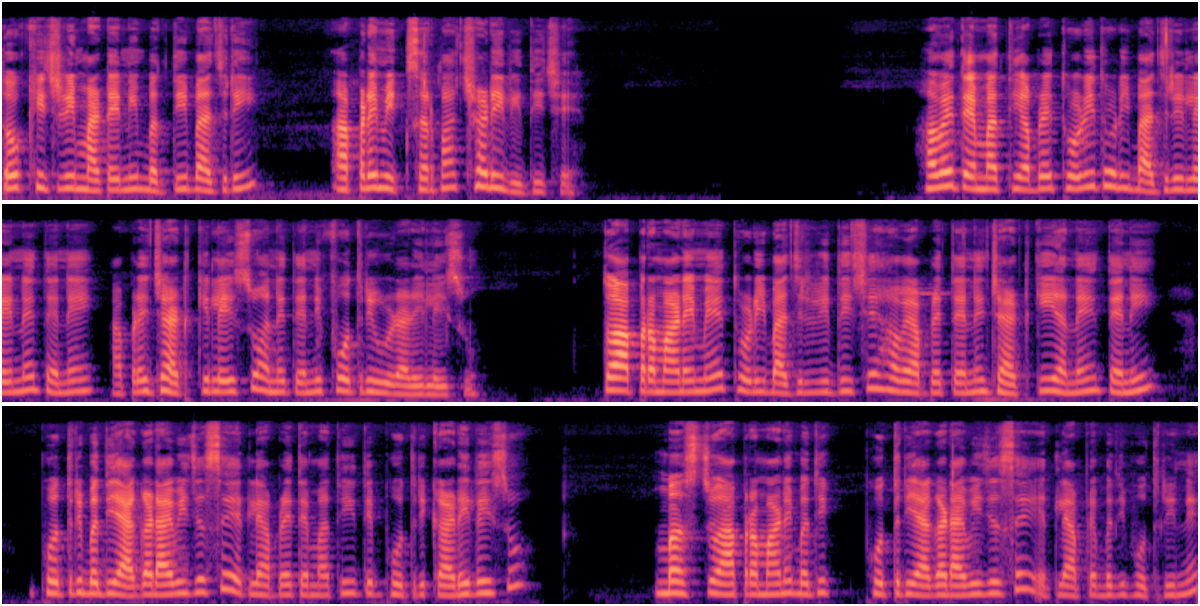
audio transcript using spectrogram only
તો ખીચડી માટેની બધી બાજરી આપણે મિક્સરમાં છડી લીધી છે. હવે તેમાંથી આપણે થોડી થોડી બાજરી લઈને તેને આપણે ઝાટકી લઈશું અને તેની ફોતરી ઉડાડી લઈશું. તો આ પ્રમાણે મેં થોડી બાજરી લીધી છે. હવે આપણે તેને ઝાટકી અને તેની ફોતરી બધી આગળ આવી જશે એટલે આપણે તેમાંથી તે ફોતરી કાઢી લઈશું. બસ જો આ પ્રમાણે બધી ફોતરી આગળ આવી જશે એટલે આપણે બધી ફોતરીને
